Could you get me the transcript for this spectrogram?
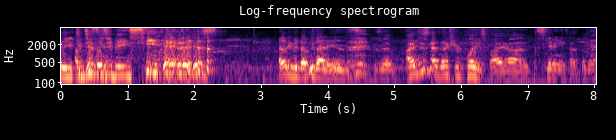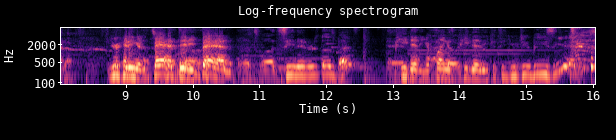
You're I'm too busy being SeaNanners. I don't even know who that is. I I just got the extra place by uh, skidding into that banana. You're hitting your That's bad, what, Diddy, uh, bad. That's what SeaNanners does best. P. Diddy, you're And playing I'm as going P. to Diddy. Continue to be SeaNanners.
